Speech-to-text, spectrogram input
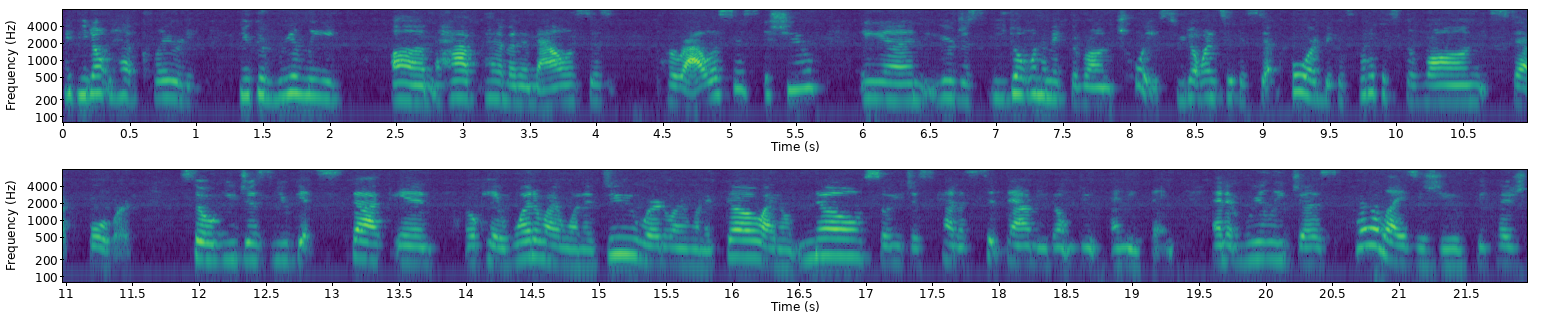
If you don't have clarity, you could really um, have kind of an analysis paralysis issue and you're just you don't want to make the wrong choice you don't want to take a step forward because what if it's the wrong step forward so you just you get stuck in okay, what do I want to do? Where do I want to go? I don't know. So you just kind of sit down, you don't do anything. And it really just paralyzes you because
